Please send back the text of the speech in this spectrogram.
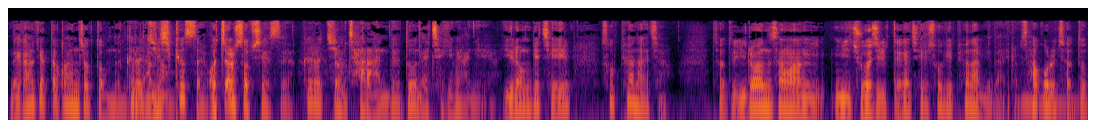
내가 하겠다고 한 적도 없는데 그렇죠. 남이 시켰어요. 어쩔 수 없이 했어요. 그렇죠. 그럼 잘 안 돼도 내 책임이 아니에요. 이런 게 제일 속 편하죠. 저도 이런 상황이 주어질 때가 제일 속이 편합니다. 이런 사고를 음. 쳐도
